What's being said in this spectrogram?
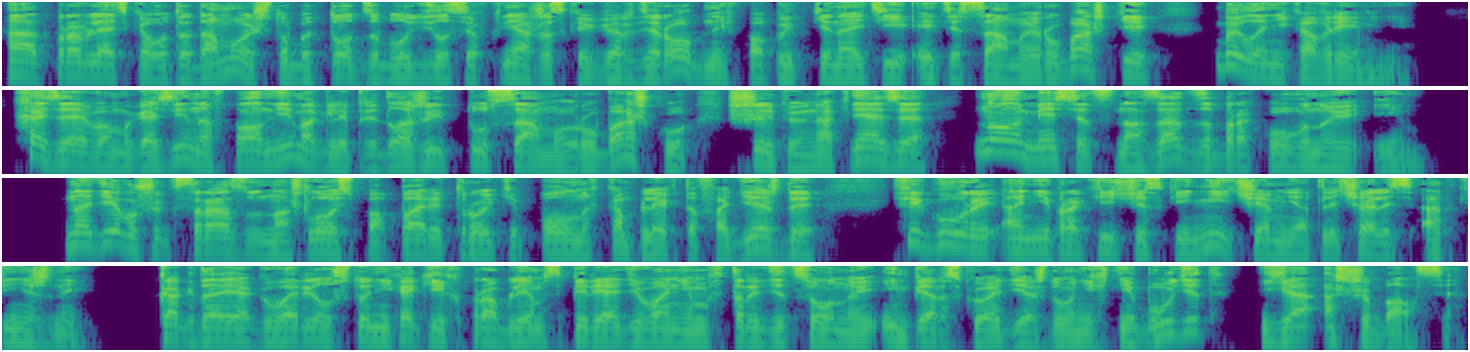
А отправлять кого-то домой, чтобы тот заблудился в княжеской гардеробной в попытке найти эти самые рубашки, было не ко времени. Хозяева магазина вполне могли предложить ту самую рубашку, сшитую на князя, но месяц назад забракованную им. На девушек сразу нашлось по паре тройки полных комплектов одежды, фигуры они практически ничем не отличались от княжны. Когда я говорил, что никаких проблем с переодеванием в традиционную имперскую одежду у них не будет, я ошибался.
